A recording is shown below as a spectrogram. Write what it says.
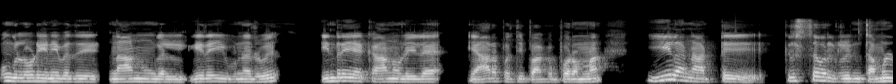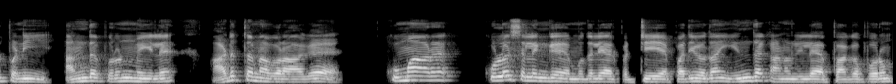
உங்களோடு இணைவது நான் உங்கள் இறை உணர்வு. இன்றைய காணொளியில யாரை பத்தி பார்க்க போறோம்னா, ஈழ நாட்டு கிறிஸ்தவர்களின் தமிழ் பணி அந்த பொருண்மையில அடுத்த நபராக குமார குலசலிங்க முதலியார் பற்றிய பதிவை தான் இந்த காணொலியில பார்க்க போறோம்.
